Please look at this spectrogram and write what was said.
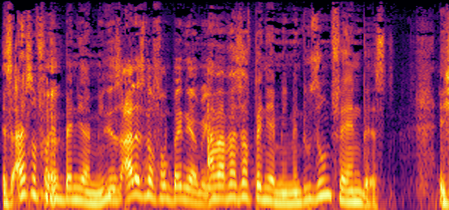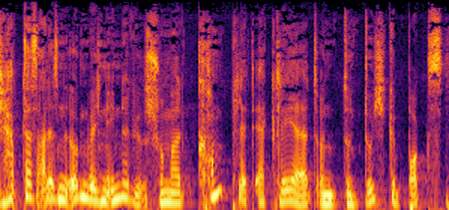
Ist alles noch von dem Benjamin? Ist alles noch von Benjamin. Aber pass auf, Benjamin, wenn du so ein Fan bist, ich habe das alles in irgendwelchen Interviews schon mal komplett erklärt und, und durchgeboxt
